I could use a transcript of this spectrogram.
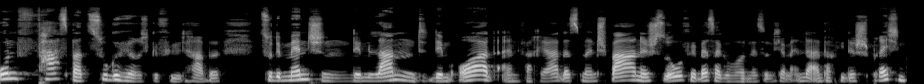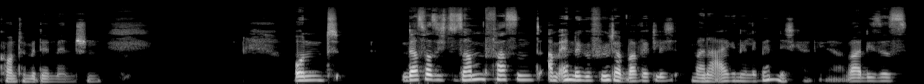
unfassbar zugehörig gefühlt habe zu dem Menschen, dem Land, dem Ort einfach, ja, dass mein Spanisch so viel besser geworden ist und ich am Ende einfach wieder sprechen konnte mit den Menschen. Und das, was ich zusammenfassend am Ende gefühlt habe, war wirklich meine eigene Lebendigkeit wieder. War dieses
